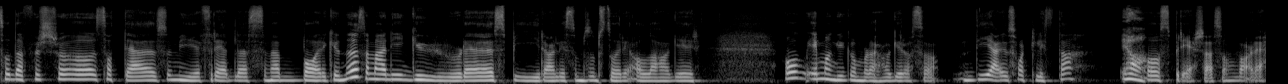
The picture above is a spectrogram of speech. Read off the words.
Så derfor så satte jeg så mye fredløs som jeg bare kunne, som er de gule spira liksom som står i alle hager. Og i mange gamle hager også. De er jo svartelista Ja. og sprer seg som bare det.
